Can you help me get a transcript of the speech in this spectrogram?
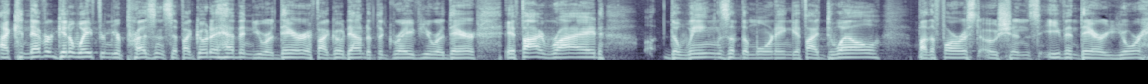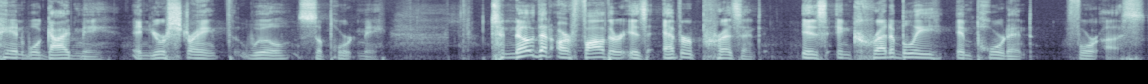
I can never get away from your presence. If I go to heaven, you are there. If I go down to the grave, you are there. If I ride the wings of the morning, if I dwell by the forest oceans, even there your hand will guide me and your strength will support me. To know that our Father is ever present is incredibly important for us.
